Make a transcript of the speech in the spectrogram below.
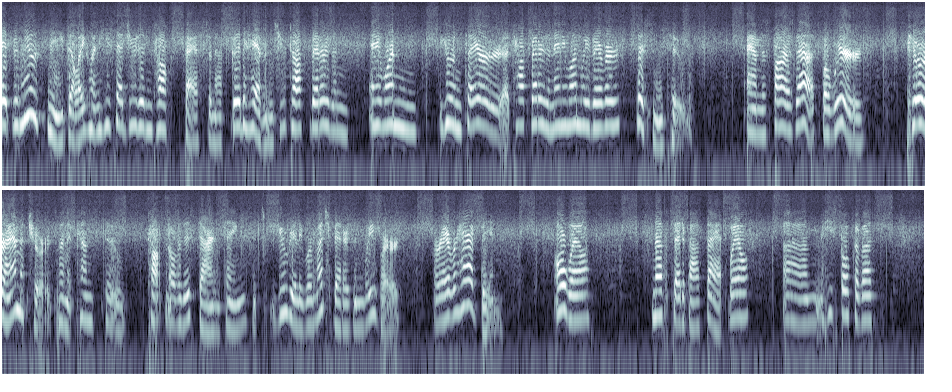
It amused me, Billy, when he said you didn't talk fast enough. Good heavens, you talk better than anyone, you and Thayer uh, talk better than anyone we've ever listened to. And as far as us, well, we're pure amateurs when it comes to talking over this darn thing. It's, you really were much better than we were, or ever have been. Oh, well, enough said about that. Well, um, he spoke of us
